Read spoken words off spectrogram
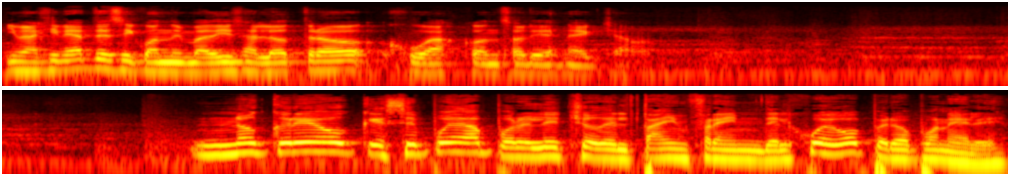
Imagínate si cuando invadís al otro jugás con Solid Snake, chavo. No creo que se pueda por el hecho del time frame del juego, pero ponele.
